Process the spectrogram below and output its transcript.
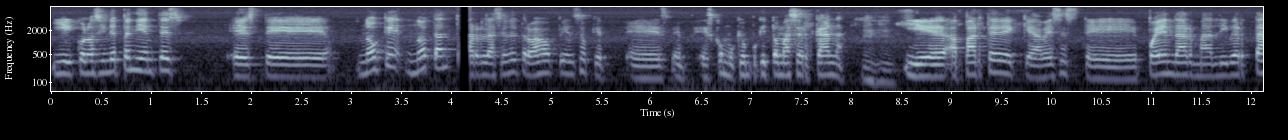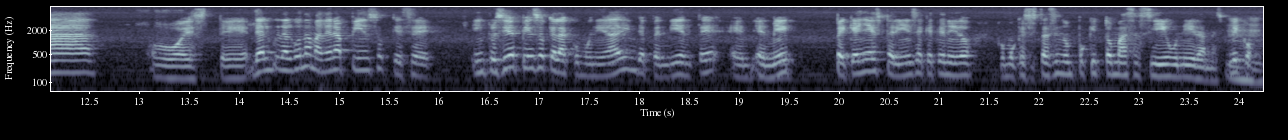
Y con los independientes, este, no que no tanto la relación de trabajo pienso que es, como que un poquito más cercana. Y eh, aparte de que a veces te pueden dar más libertad o este de, alguna manera pienso que se inclusive pienso que la comunidad independiente en, mi pequeña experiencia que he tenido como que se está haciendo un poquito más así unida me explico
